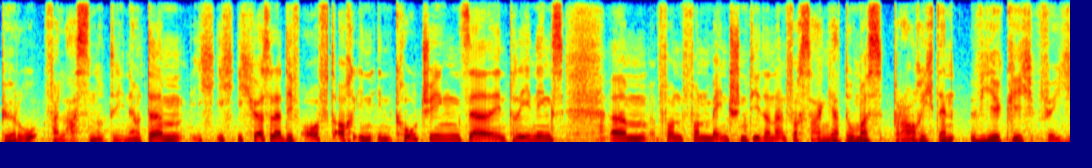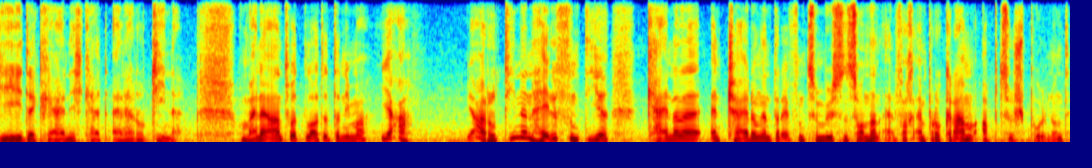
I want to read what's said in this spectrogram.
Büro verlassen Routine. Und ähm, ich, ich, ich höre es relativ oft, auch in, in Coachings, äh, in Trainings ähm, von, von Menschen, die dann einfach sagen, ja Thomas, brauche ich denn wirklich für jede Kleinigkeit eine Routine? Und meine Antwort lautet dann immer, ja, ja, Routinen helfen dir, keinerlei Entscheidungen treffen zu müssen, sondern einfach ein Programm abzuspulen. Und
